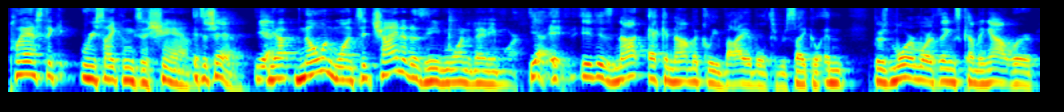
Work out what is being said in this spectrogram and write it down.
plastic recycling's a sham. it's a sham. Yeah. Yep, no one wants it. China doesn't even want it anymore. Yeah. It, it is not economically viable to recycle. And there's more and more things coming out where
